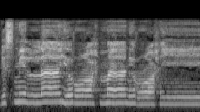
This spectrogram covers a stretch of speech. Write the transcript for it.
بسم الله الرحمن الرحيم.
